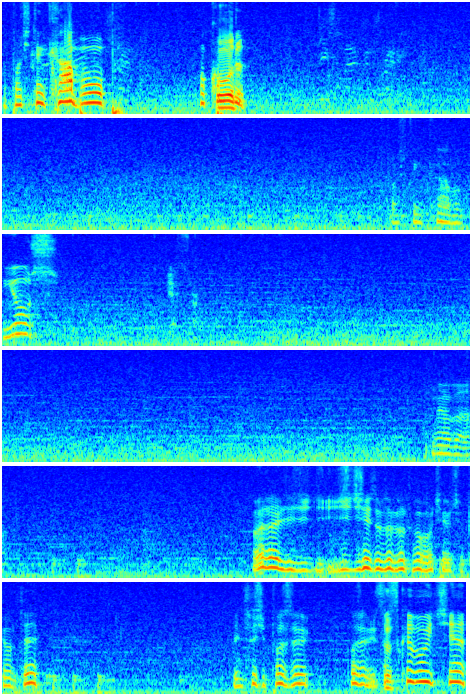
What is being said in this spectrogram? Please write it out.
No chodź ten kabup! O kur... Diesel engines ready. Chodź ten kabup, już! Dobra. Ale dzi- dzi- dzi- dzisiaj to dodatkowo cię czy piąty. Więc co się proszę, proszę subskrybujcie,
